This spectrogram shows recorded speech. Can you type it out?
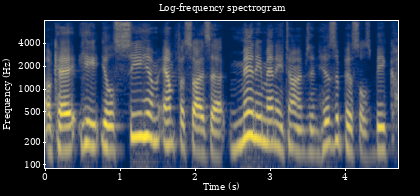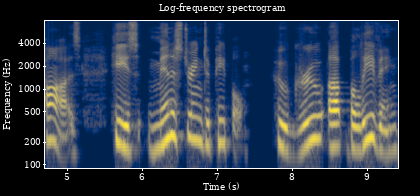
Okay. He, you'll see him emphasize that many, many times in his epistles because he's ministering to people who grew up believing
